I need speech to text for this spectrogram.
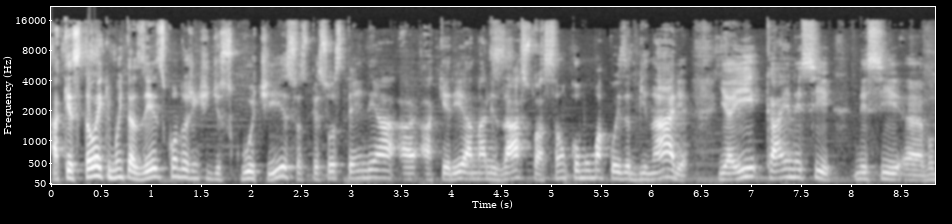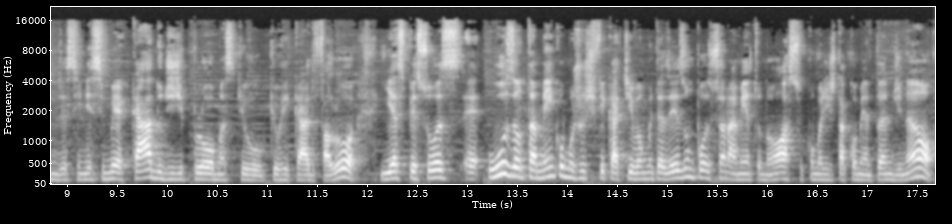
A questão é que muitas vezes, quando a gente discute isso, as pessoas tendem a, a, a querer analisar a situação como uma coisa binária, e aí cai nesse, nesse uh, vamos dizer assim, nesse mercado de diplomas que o, que o Ricardo falou, e as pessoas é, usam também como justificativa, muitas vezes, um posicionamento nosso, como a gente está comentando, de não,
